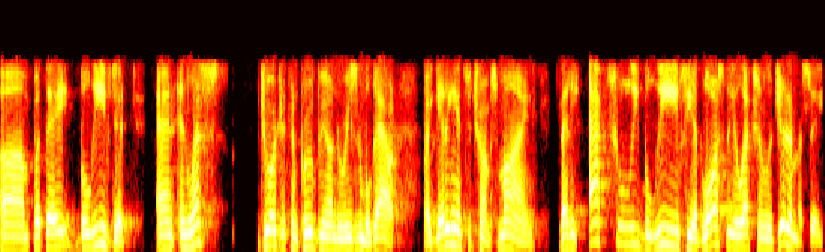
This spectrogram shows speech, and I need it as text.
um, but they believed it. And unless Georgia can prove beyond a reasonable doubt by getting into Trump's mind that he actually believes he had lost the election legitimacy,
